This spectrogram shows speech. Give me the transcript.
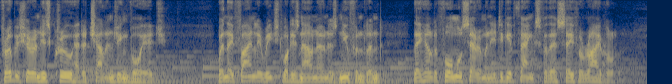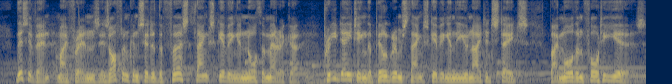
Frobisher and his crew had a challenging voyage. When they finally reached what is now known as Newfoundland, they held a formal ceremony to give thanks for their safe arrival. This event, my friends, is often considered the first Thanksgiving in North America, predating the Pilgrims' Thanksgiving in the United States by more than 40 years.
